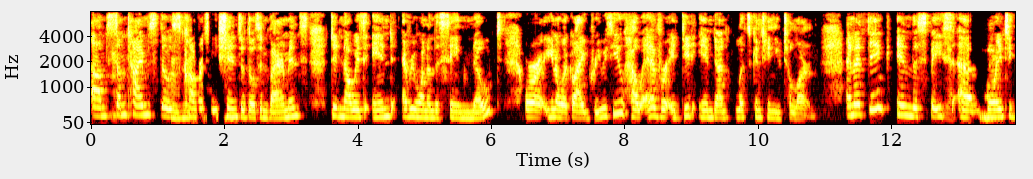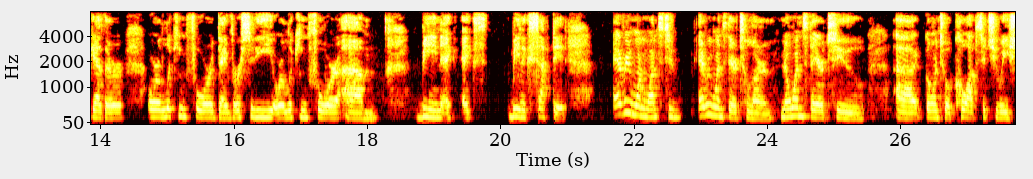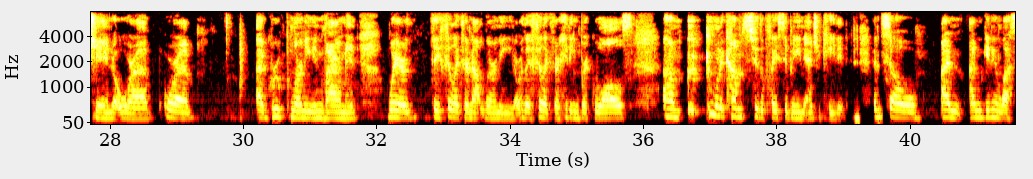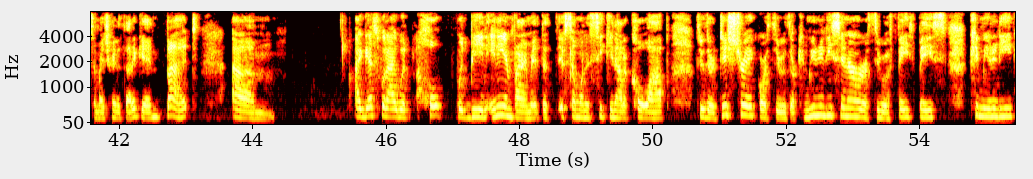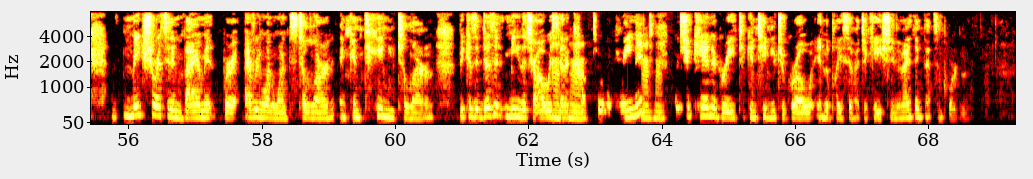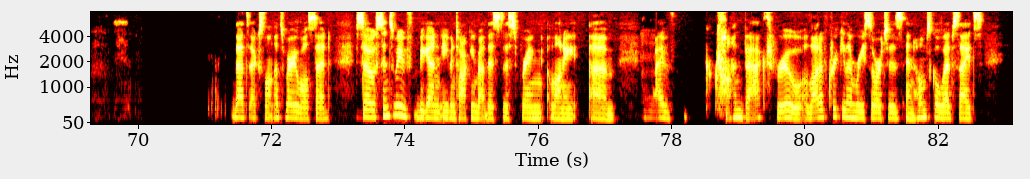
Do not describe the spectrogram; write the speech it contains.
um, sometimes those mm-hmm. conversations or those environments didn't always end everyone on the same note or you know like oh, i agree with you however it did end on let's continue to learn and i think in the space yeah. of going together or looking for diversity or looking for um, being ex- being accepted everyone wants to everyone's there to learn. No one's there to uh, go into a co-op situation or a or a a group learning environment where they feel like they're not learning or they feel like they're hitting brick walls um, when it comes to the place of being educated. And so I'm I'm getting lost in my train of thought again, but um, I guess what I would hope would be in any environment that if someone is seeking out a co-op through their district or through their community center or through a faith-based community make sure it's an environment where everyone wants to learn and continue to learn because it doesn't mean that you're always mm-hmm. going to come to an agreement mm-hmm. but you can agree to continue to grow in the place of education and i think that's important that's excellent. That's very well said. So, since we've begun even talking about this this spring, Lonnie, um, mm-hmm. I've gone back through a lot of curriculum resources and homeschool websites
